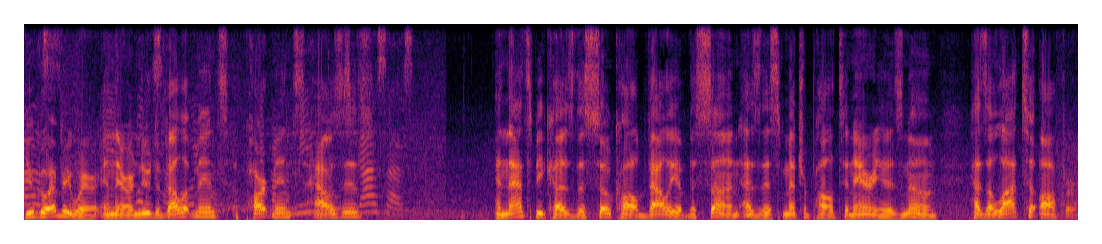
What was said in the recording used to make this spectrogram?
You go everywhere, and there are new developments, apartments, houses. And that's because the so called Valley of the Sun, as this metropolitan area is known, has a lot to offer.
